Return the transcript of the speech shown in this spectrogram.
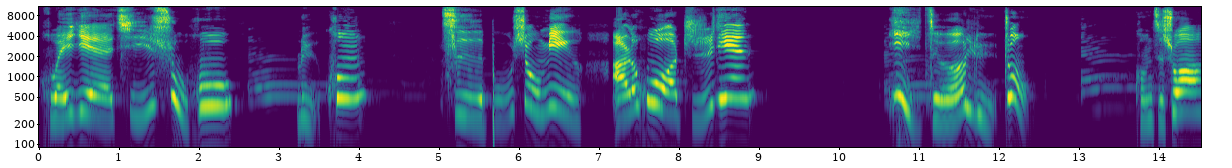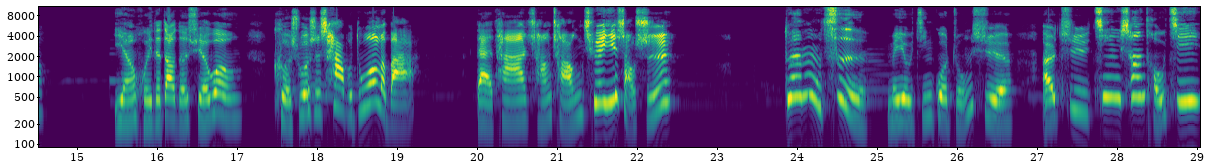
回也其恕乎？履空，此不受命而获直焉。”义则履众。孔子说：“颜回的道德学问可说是差不多了吧？待他常常缺衣少食，端木赐没有经过种许而去经商投机，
